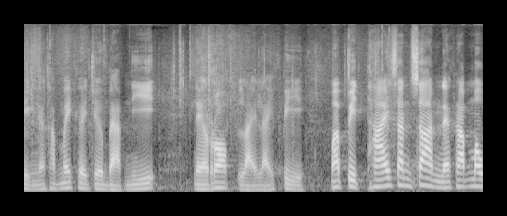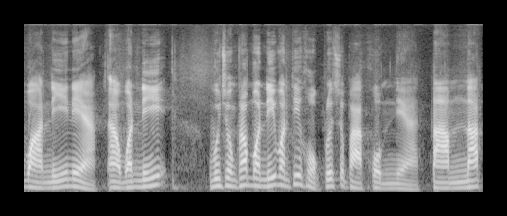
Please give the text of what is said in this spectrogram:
ริง ๆ นะครับ ไม่เคยเจอแบบนี้ในรอบหลาย ๆ ปี มาปิดท้ายสั้น ๆ นะครับ เมื่อวานนี้เนี่ยวันนี้คุณผู้ชมครับวันนี้วันที่ 6 พฤษภาคมเนี่ยตามนัด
